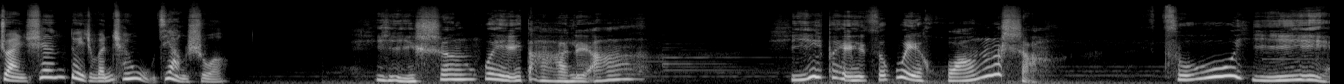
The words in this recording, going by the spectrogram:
转身对着文臣武将说：“一生为大梁。”一辈子为皇上，足矣。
